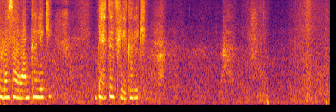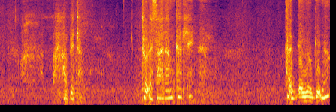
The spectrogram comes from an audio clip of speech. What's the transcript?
थोड़ा सा आराम कर लेगी, बेहतर फील करेगी। हाँ बेटा, थोड़ा सा आराम कर ले। थक गई होगी ना?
